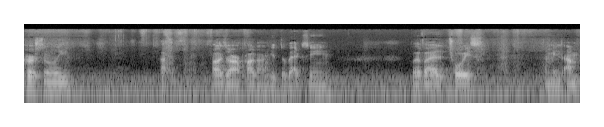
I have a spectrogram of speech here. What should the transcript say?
personally, odds are I'm probably gonna get the vaccine. But if I had a choice, I mean, I'm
